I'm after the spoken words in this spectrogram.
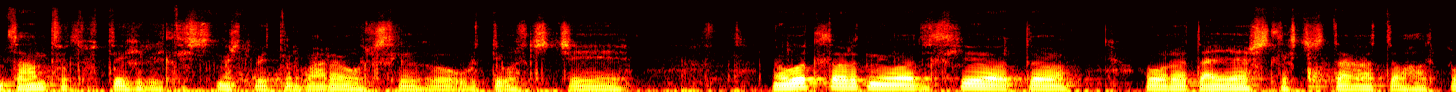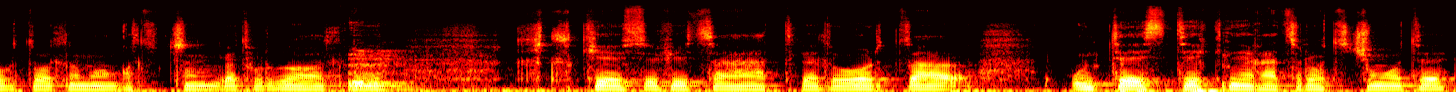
юм зан төлөвтэй хэрэглэгч нарт бид нар бараа үйлчлэгээ өгдөг болчихжээ. Нөгөө талаард нөгөө дэлхийн одоо өөрөө даяарчлагчтайгаа холбогдуулан монголчин ингээд түргэн хоолны гэтэл KFC пицца тэгэл өөр за үнэтэй стейкний газрууд ч юм уу те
